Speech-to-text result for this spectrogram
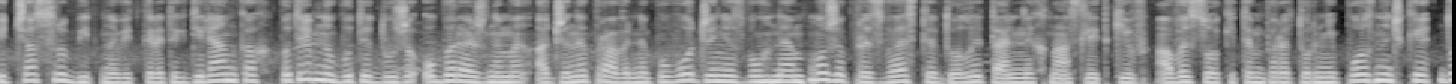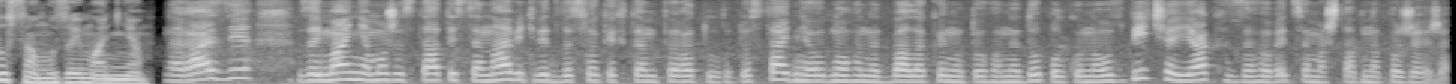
під час робіт на відкритих ділянках потрібно бути дуже обережними, адже неправильне поводження з вогнем може призвести до летальних наслідків, а високі температурні позначки до самозаймання. Наразі займання може статися навіть від високих температур. Достатньо одного недбало кинутого недопалку на узбіччя, як загориться масштабна пожежа.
